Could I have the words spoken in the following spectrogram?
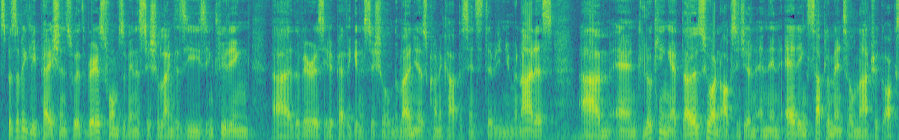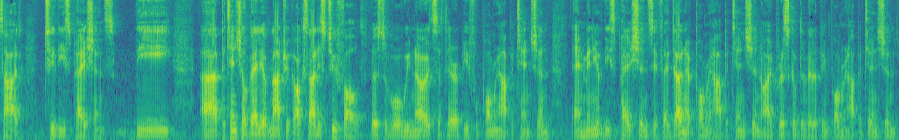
specifically patients with various forms of interstitial lung disease, including uh, the various idiopathic interstitial pneumonias, chronic hypersensitivity pneumonitis, um, and looking at those who are on oxygen and then adding supplemental nitric oxide to these patients. The uh, potential value of nitric oxide is twofold. First of all, we know it's a therapy for pulmonary hypertension, and many of these patients, if they don't have pulmonary hypertension, are at risk of developing pulmonary hypertension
